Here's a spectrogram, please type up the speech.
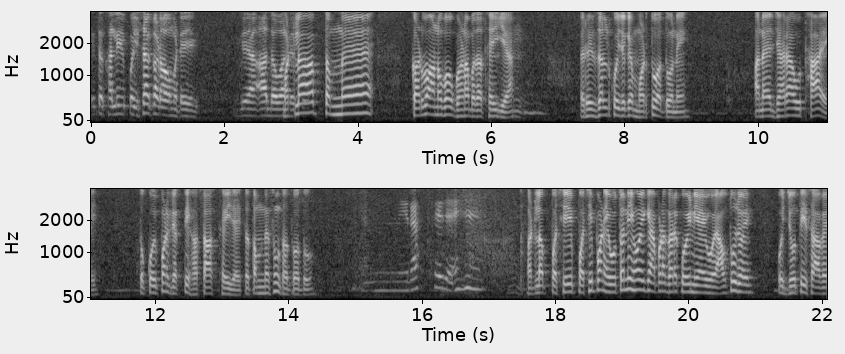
એ તો ખાલી પૈસા કઢાવવા માટે કે આ દવા મતલબ તમને કડવા અનુભવ ઘણા બધા થઈ ગયા. રિઝલ્ટ કોઈ જગ્યાએ મળતું હતું નહીં. અને જ્યારે આવું થાય તો કોઈ પણ વ્યક્તિ હતાશ થઈ જાય. તો તમને શું થતું હતું? નિરાશ થઈ જાય. મતલબ પછી પછી પણ એવું તો નહીં હોય કે આપણા ઘરે કોઈ નહીં આવ્યું હોય. આવતું જ હોય. કોઈ જ્યોતિષ આવે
